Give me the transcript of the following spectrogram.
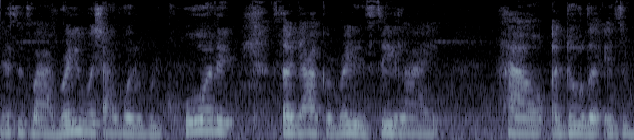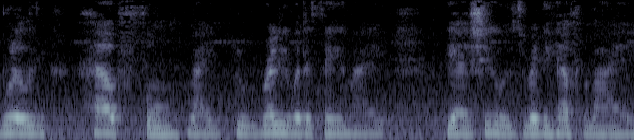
This is why I really wish I would have recorded so y'all could really see like how a doula is really helpful. Like you really would have seen like, yeah, she was really helpful. Like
